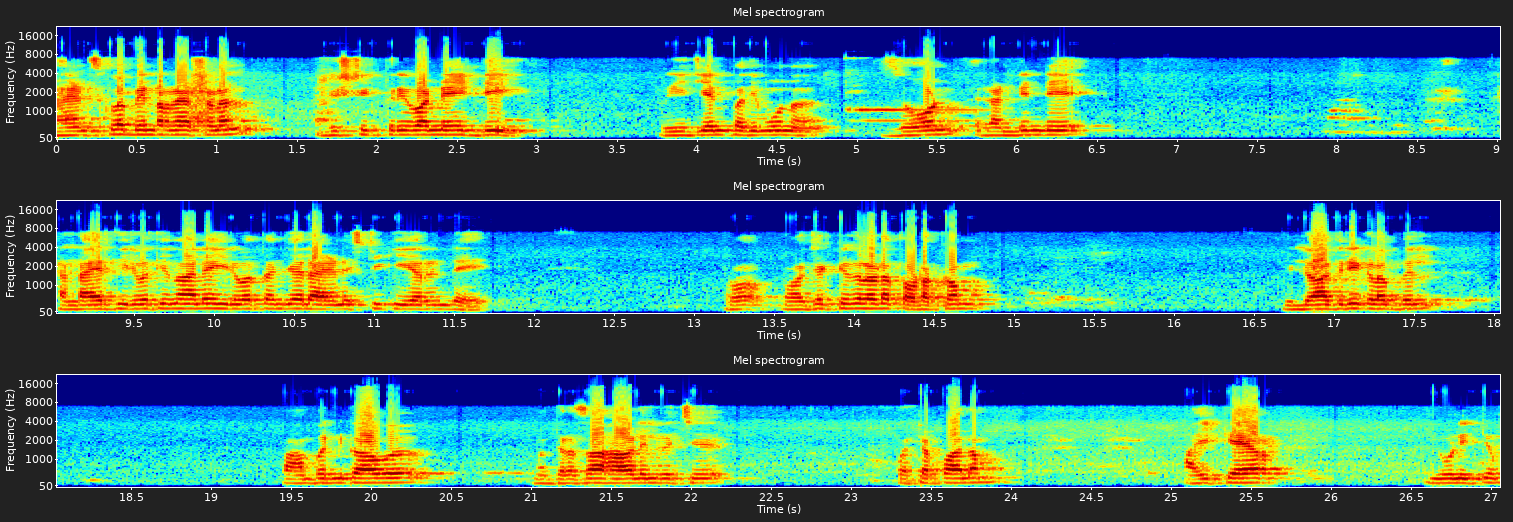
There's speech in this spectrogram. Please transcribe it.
Lions club international district three one eight D. Region പതിമൂന്ന് സോൺ രണ്ടിന്റെ രണ്ടായിരത്തി ഇരുപത്തിനാല് ഇരുപത്തഞ്ച് ലയണിസ്റ്റിക് ഇയറിന്റെ പ്രോ പ്രോജക്റ്റുകളുടെ തുടക്കം വില്ലാതിരി ക്ലബിൽ പാമ്പൻകാവ് മദ്രസ ഹാളിൽ വെച്ച് ഒറ്റപ്പാലം ഐ കെയർ യൂണിറ്റും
